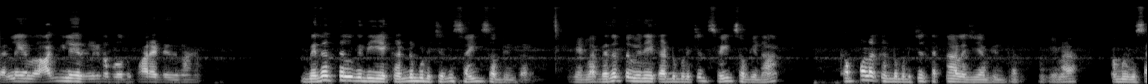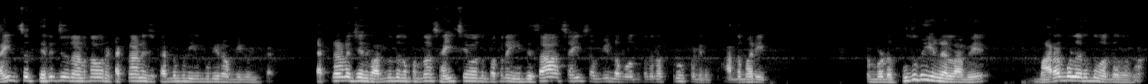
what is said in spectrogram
வெள்ளையர் ஆங்கிலேயர்களுக்கு நம்ம வந்து பாராட்டியிருக்காங்க மிதத்தல் விதியை கண்டுபிடிச்சது சயின்ஸ் அப்படின்றாரு. ஓகேங்களா மிதத்தல் விதியை கண்டுபிடிச்சது சயின்ஸ் அப்படின்னா கப்பலை கண்டுபிடிச்ச டெக்னாலஜி அப்படின்றாரு. ஓகேங்களா நம்மளுக்கு சயின்ஸை தெரிஞ்சதுனால தான் ஒரு டெக்னாலஜி கண்டுபிடிக்க முடியும் அப்படின்னு டெக்னாலஜி வந்ததுக்கு அப்புறம் தான் சயின்ஸே வந்து பார்த்தீங்கன்னா இதுதான் சயின்ஸ் அப்படின்னு நம்ம வந்து பார்த்தீங்கன்னா ப்ரூவ் பண்ணியிருக்கோம் அந்த மாதிரி நம்மளோட புதுமைகள் எல்லாமே மரபுலேருந்து வந்தது தான்.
